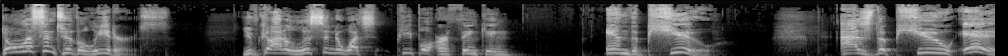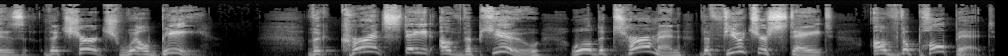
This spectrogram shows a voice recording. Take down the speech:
Don't listen to the leaders. You've got to listen to what people are thinking in the pew. As the pew is, the church will be. The current state of the pew will determine the future state of the pulpit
